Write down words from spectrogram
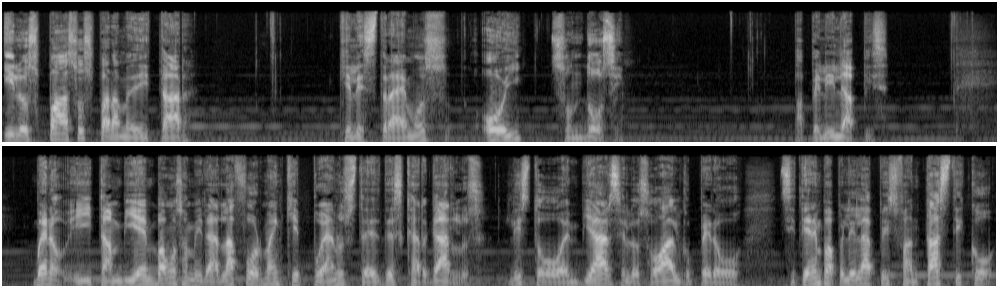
Y los pasos para meditar que les traemos hoy son 12. Papel y lápiz. Bueno, y también vamos a mirar la forma en que puedan ustedes descargarlos, listo, o enviárselos o algo, pero si tienen papel y lápiz, fantástico,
